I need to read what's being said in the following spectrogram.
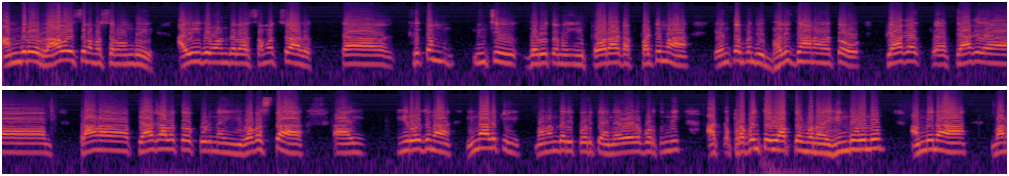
అందరూ రావాల్సిన అవసరం ఉంది. ఐదు వందల సంవత్సరాలు క్రితం నుంచి జరుగుతున్న ఈ పోరాట పటిమ ఎంతో మంది బలిదానాలతో త్యాగ త్యాగ ప్రాణ త్యాగాలతో కూడిన ఈ వ్యవస్థ ఈ రోజున ఇన్నాళ్ళకి మనందరి కోరిక నెరవేరబడుతుంది. అక్క ప్రపంచ వ్యాప్తంగా ఉన్న హిందువులు అందున మన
